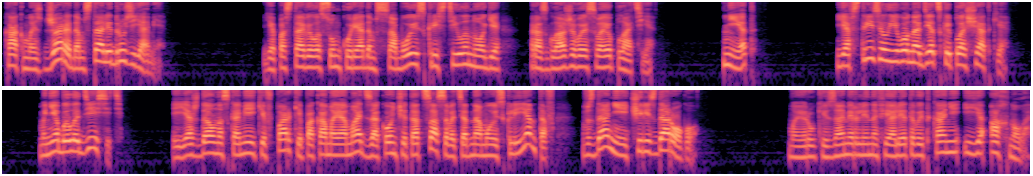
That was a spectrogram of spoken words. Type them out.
как мы с Джаредом стали друзьями?» Я поставила сумку рядом с собой и скрестила ноги, разглаживая свое платье. «Нет». Я встретил его на детской площадке. Мне было десять, и я ждал на скамейке в парке, пока моя мать закончит отсасывать одному из клиентов в здании через дорогу. Мои руки замерли на фиолетовой ткани, и я ахнула.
